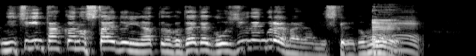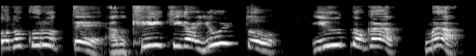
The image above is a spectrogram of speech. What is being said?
日銀単価のスタイルになったのが大体50年ぐらい前なんですけれども、ええ。その頃って、あの、景気が良いというのが、まあ、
